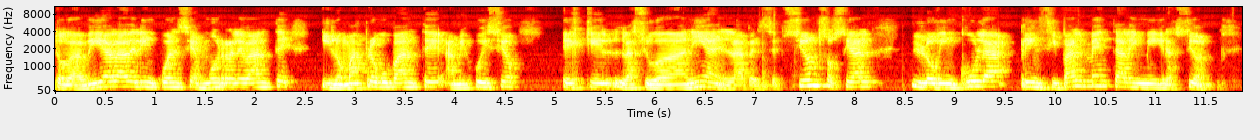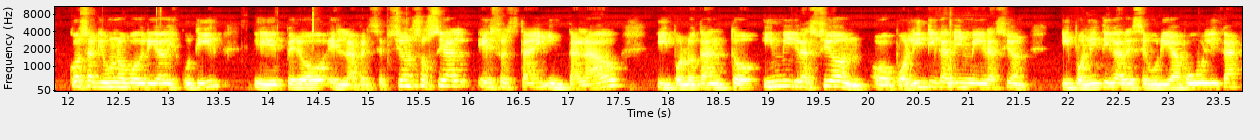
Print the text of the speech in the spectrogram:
todavía la delincuencia es muy relevante y lo más preocupante, a mi juicio, es que la ciudadanía en la percepción social lo vincula principalmente a la inmigración, cosa que uno podría discutir eh, pero en la percepción social eso está instalado y por lo tanto inmigración o política de inmigración y política de seguridad pública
